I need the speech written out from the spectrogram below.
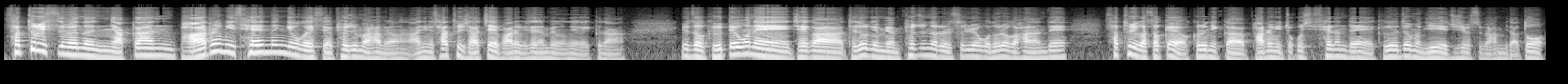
사투리 쓰면은 약간 발음이 새는 경우가 있어요. 표준말 하면. 아니면 사투리 자체에 발음이 새는 경우가 있거나. 그래서 그 때문에 제가 되도록이면 표준어를 쓰려고 노력을 하는데 사투리가 섞여요. 그러니까 발음이 조금씩 새는데 그 점은 이해해 주셨으면 합니다. 또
